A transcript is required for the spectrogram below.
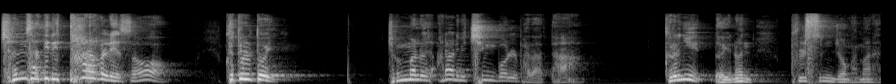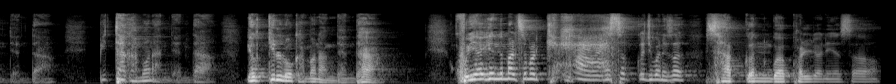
천사들이 타락을 해서 그들도 정말로 하나님의 징벌을 받았다. 그러니 너희는 불순종하면 안 된다. 삐딱하면 안 된다. 옆길로 가면 안 된다. 구약에 있는 말씀을 계속 끄집어내서 사건과 관련해서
